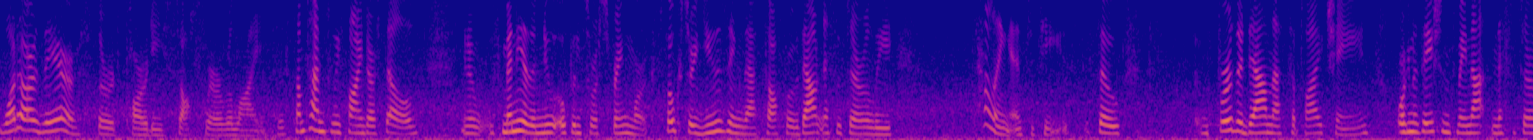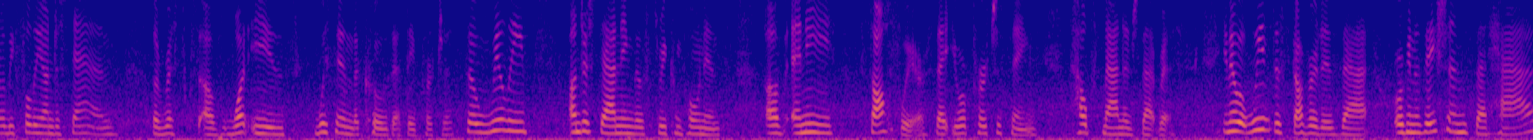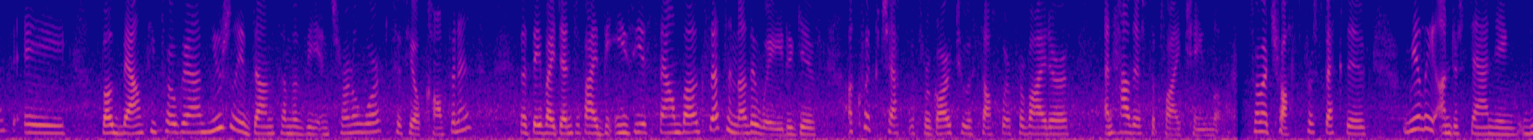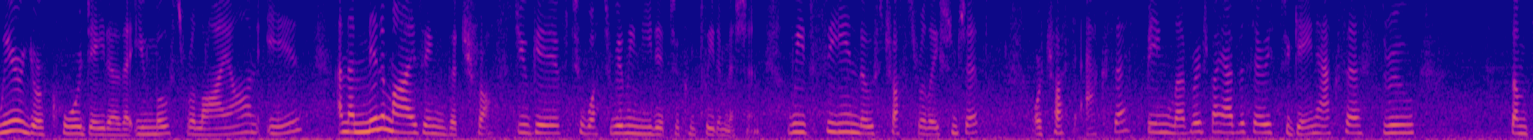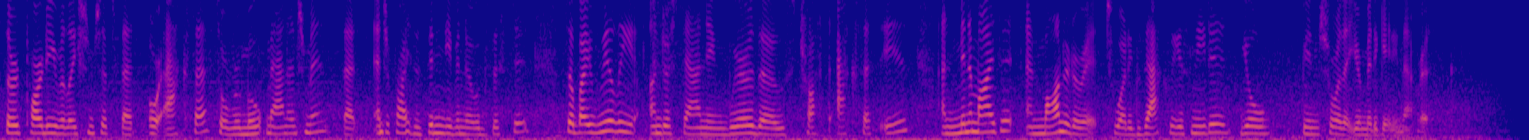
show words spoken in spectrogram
What are their third-party software reliances? Sometimes we find ourselves, you know, with many of the new open source frameworks, folks are using that software without necessarily telling entities. So further down that supply chain, organizations may not necessarily fully understand the risks of what is within the code that they purchase. So really understanding those three components of any software that you're purchasing helps manage that risk. You know, what we've discovered is that organizations that have a bug bounty program usually have done some of the internal work to feel confident that they've identified the easiest found bugs. That's another way to give a quick check with regard to a software provider and how their supply chain looks. From a trust perspective, really understanding where your core data that you most rely on is, and then minimizing the trust you give to what's really needed to complete a mission. We've seen those trust relationships or trust access being leveraged by adversaries to gain access through some third-party relationships that, or access or remote management that enterprises didn't even know existed. So by really understanding where those trust access is and minimize it and monitor it to what exactly is needed, you'll be sure that you're mitigating that risk.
